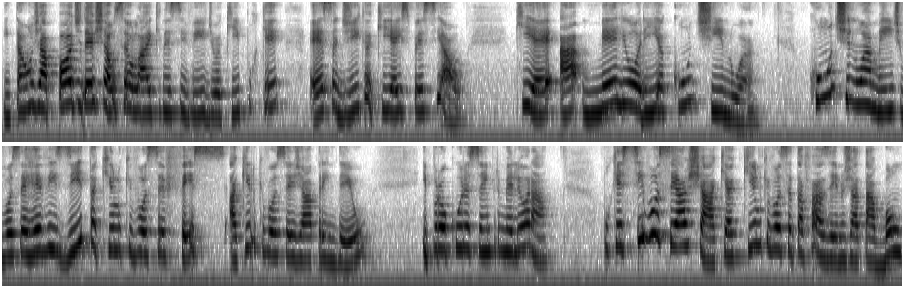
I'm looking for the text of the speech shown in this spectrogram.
Então já pode deixar o seu like nesse vídeo aqui, porque essa dica aqui é especial, que é a melhoria contínua. Continuamente você revisita aquilo que você fez, aquilo que você já aprendeu e procura sempre melhorar. Porque se você achar que aquilo que você está fazendo já está bom,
